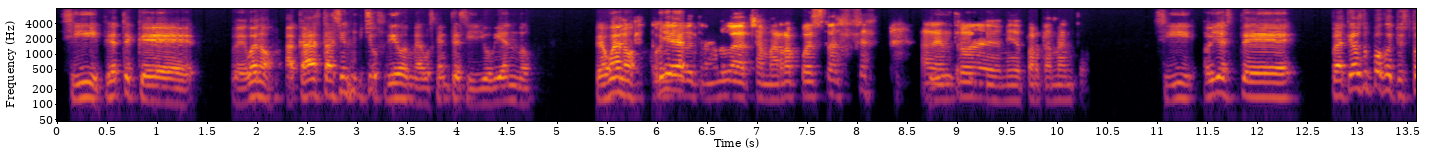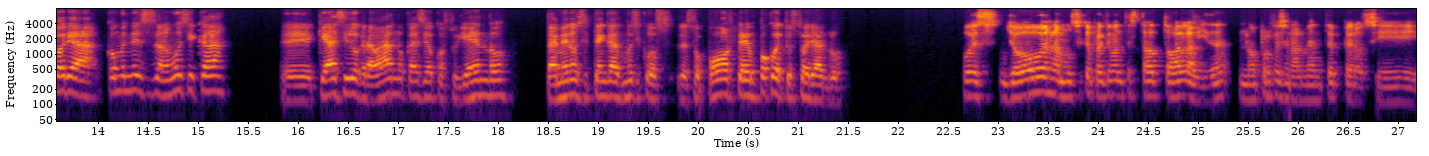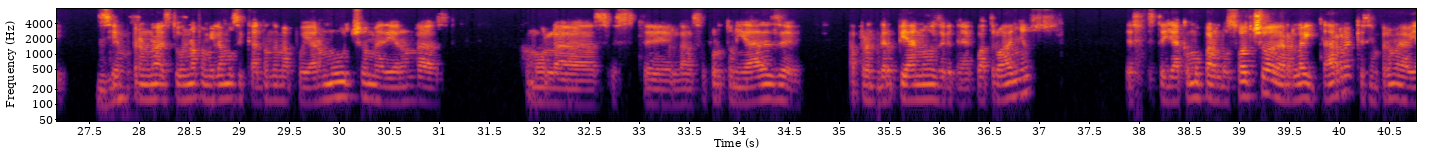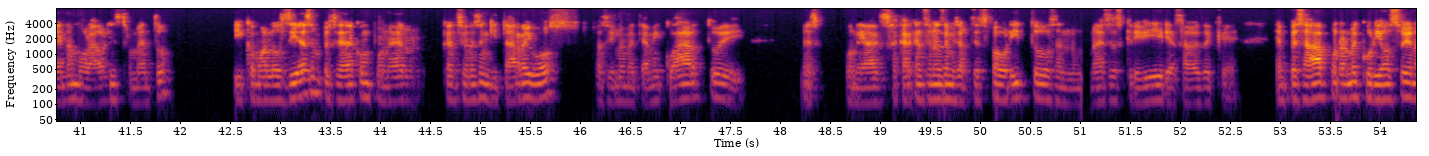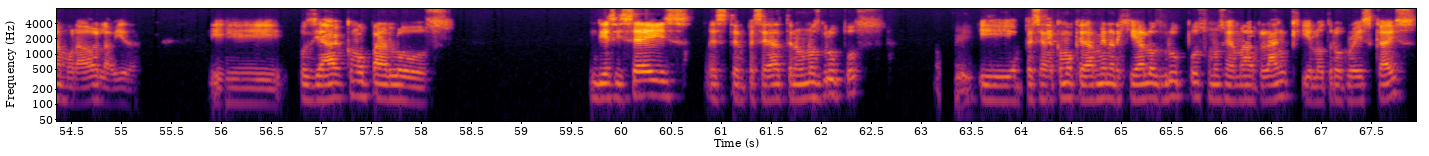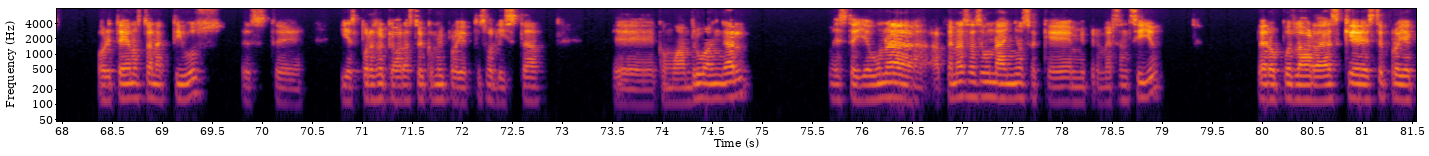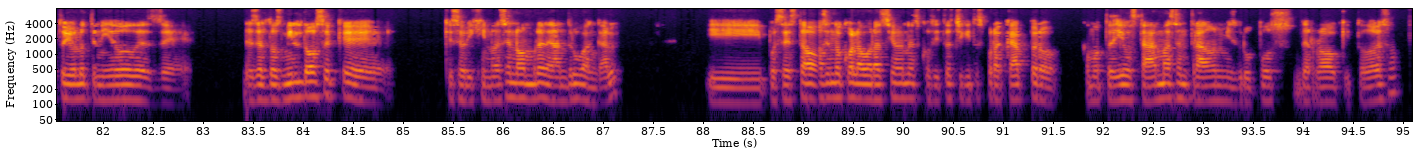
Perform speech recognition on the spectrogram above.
Sí, fíjate que eh, bueno, acá está haciendo mucho frío en Aguascalientes y lloviendo. Pero bueno, oye. Traigo la chamarra puesta adentro de mi departamento. Sí, oye, este, platicamos un poco de tu historia, cómo inicias en la música, eh, qué has ido grabando, qué has ido construyendo, también si tengas músicos de soporte, un poco de tu historia, Andrew. Pues yo en la música prácticamente he estado toda la vida, no profesionalmente, pero sí, siempre estuve en una familia musical donde me apoyaron mucho, me dieron las, como las, este, las oportunidades de aprender piano desde que tenía cuatro años. Este, ya como para los ocho agarré la guitarra, que siempre me había enamorado el instrumento. Y como a los días empecé a componer canciones en guitarra y voz, así me metí a mi cuarto y me ponía a sacar canciones de mis artistas favoritos, en una vez escribir, ya sabes, de que empezaba a ponerme curioso y enamorado de la vida. Y pues ya como para los 16, este, empecé a tener unos grupos y empecé a como que dar mi energía a los grupos. Uno se llama Blank y el otro Gray Skies. Ahorita ya no están activos, este, y es por eso que ahora estoy con mi proyecto solista eh, como Andrew Bangal. Este, llevo una, apenas hace un año saqué mi primer sencillo, pero pues la verdad es que este proyecto yo lo he tenido desde, desde el 2012 que, que se originó ese nombre de Andrew Bangal y pues he estado haciendo colaboraciones, cositas chiquitas por acá, pero como te digo, estaba más centrado en mis grupos de rock y todo eso.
